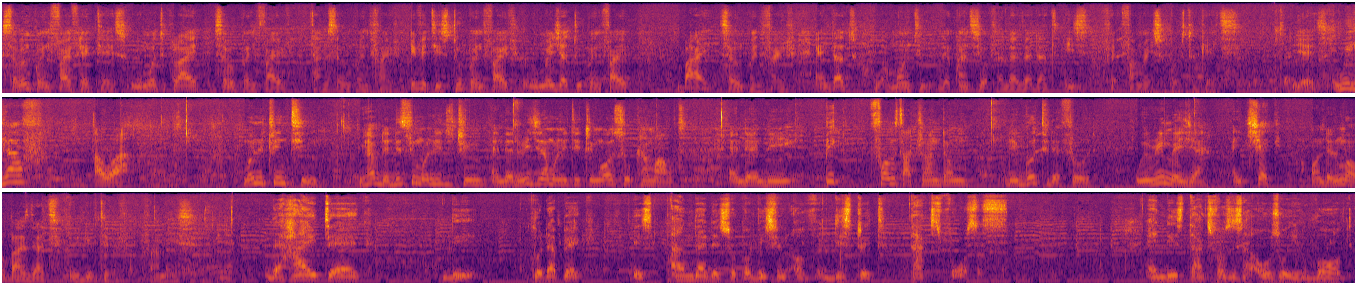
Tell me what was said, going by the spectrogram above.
7.5 hectares, we multiply 7.5 times 7.5. If it is 2.5, we measure 2.5 by 7.5, and that will amount to the quantity of fertilizer that each farmer is supposed to get. Yes, we have our monitoring team. We have the district monitoring team and then the regional monitoring team also come out and then they pick forms at random. They go to the field, we remeasure and check on the number of bags that we give to the farmers. The high tech, the CODAPEC is under the supervision of district tax forces. And these tax forces are also involved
